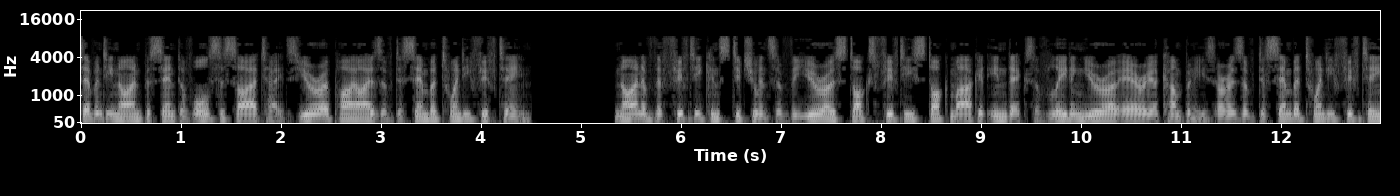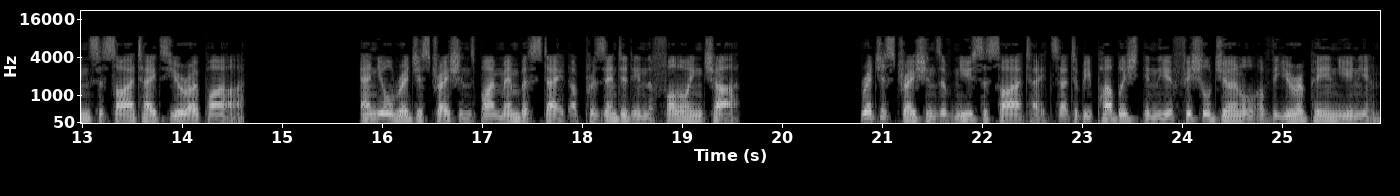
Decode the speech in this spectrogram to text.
79% of all Societates Europaea as of December 2015. Nine of the 50 constituents of the Euro Stoxx 50 stock market index of leading euro area companies are as of December 2015 Societates Europaea. Annual registrations by member state are presented in the following chart. Registrations of new societates are to be published in the Official Journal of the European Union.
